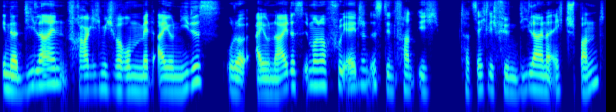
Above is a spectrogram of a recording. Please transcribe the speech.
in der D-Line frage ich mich, warum Matt Ionides oder Ionides immer noch Free Agent ist. Den fand ich tatsächlich für einen D-Liner echt spannend.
